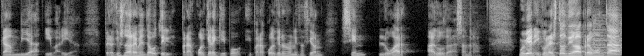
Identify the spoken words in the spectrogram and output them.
cambia y varía. Pero que es una herramienta útil para cualquier equipo y para cualquier organización sin lugar a dudas, Sandra. Muy bien, y con esta última pregunta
